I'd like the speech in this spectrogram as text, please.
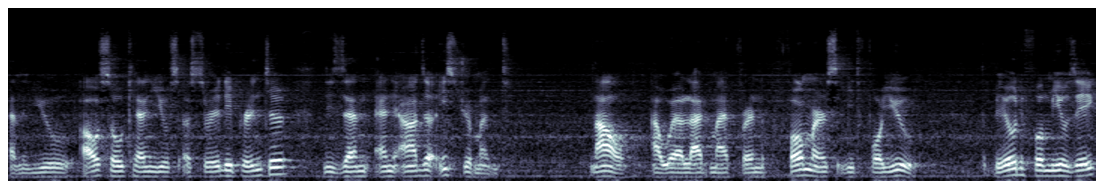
and you also can use a 3D printer design any other instrument. Now I will let my friend performers it for you. The beautiful music.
